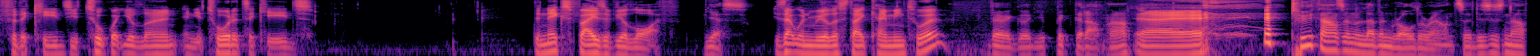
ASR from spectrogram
for the kids. You took what you learned and you taught it to kids. The next phase of your life Yes, is that when real estate came into it. very good. You picked it up, huh? Uh, 2011 rolled around. So this is now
